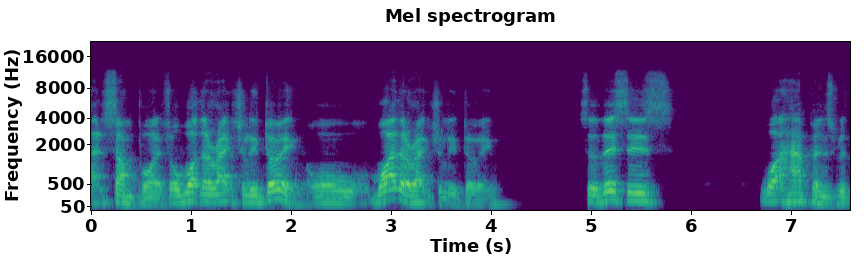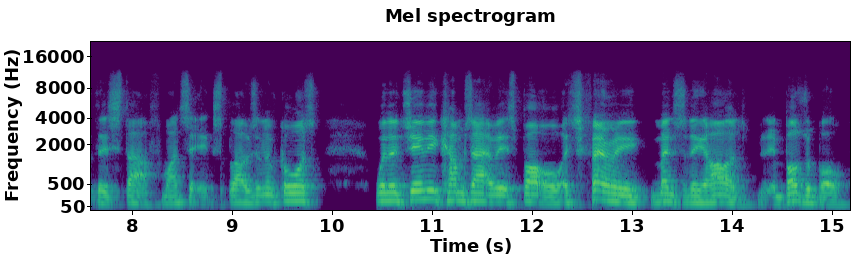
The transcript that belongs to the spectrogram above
at some points or what they're actually doing or why they're actually doing. So this is what happens with this stuff once it explodes. And of course, when a genie comes out of its bottle, it's very mentally hard, impossible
